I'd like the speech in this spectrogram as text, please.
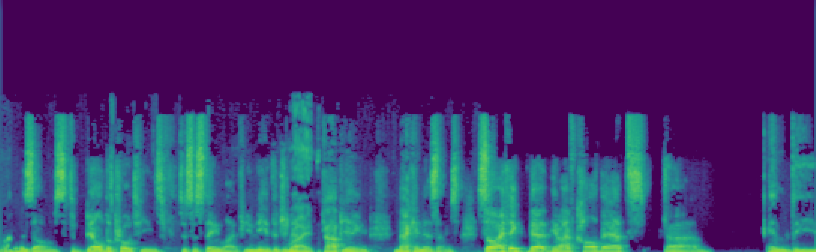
ribosomes to build the proteins to sustain life you need the genetic right. copying mechanisms so i think that you know i've called that uh, in the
